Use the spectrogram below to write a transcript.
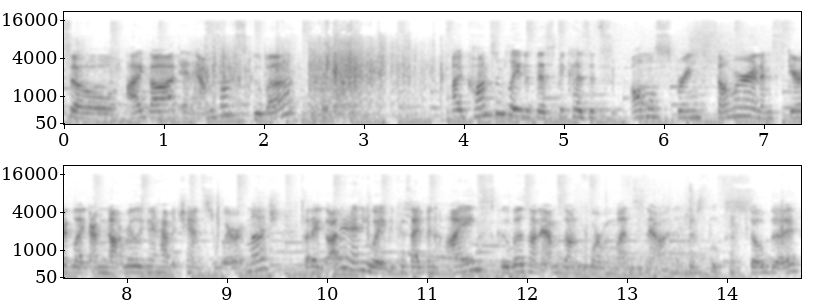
So I got an Amazon Scuba. I contemplated this because it's almost spring summer and I'm scared like I'm not really gonna have a chance to wear it much but I got it anyway because I've been eyeing scubas on Amazon for months now and it just looks so good.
